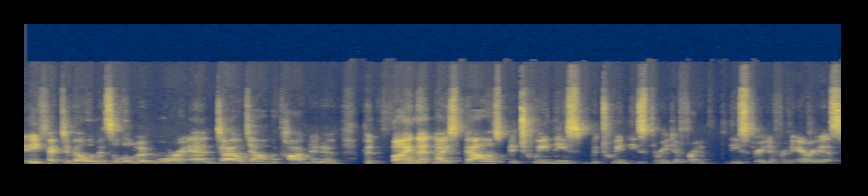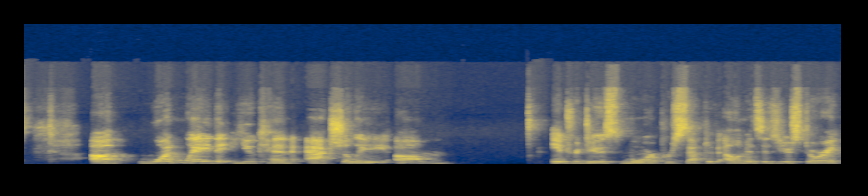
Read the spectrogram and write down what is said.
affective elements a little bit more and dial down the cognitive. But find that nice balance between these between these three different these three different areas. Um, one way that you can actually um, introduce more perceptive elements into your story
